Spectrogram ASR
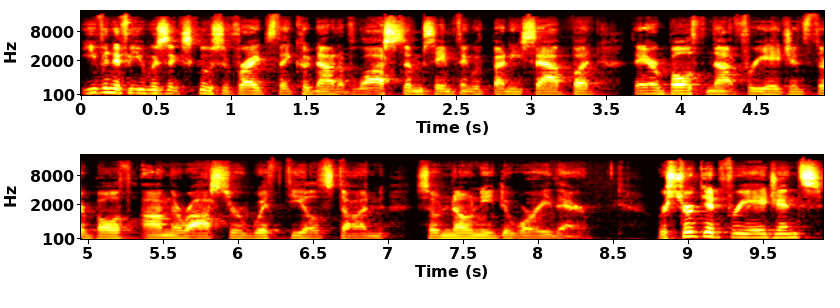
Even if he was exclusive rights, they could not have lost him. Same thing with Benny Sapp, but they are both not free agents. They're both on the roster with deals done. So no need to worry there. Restricted free agents.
